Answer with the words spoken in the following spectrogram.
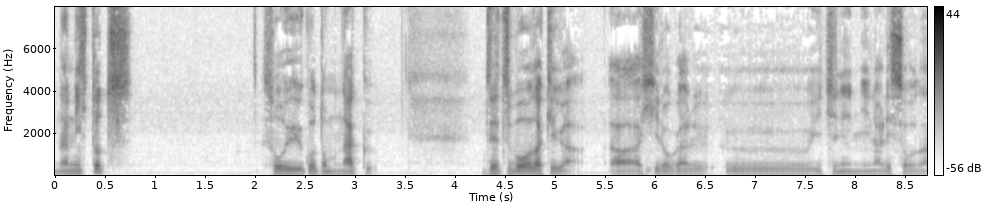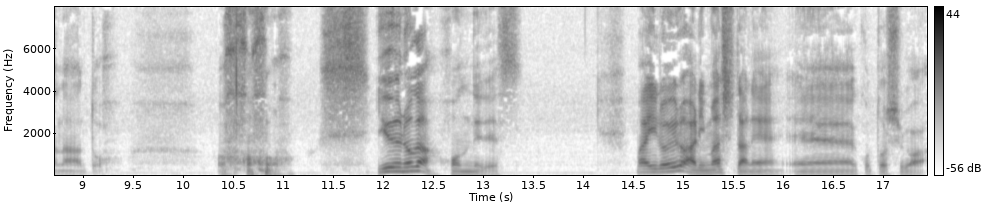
何一つそういうこともなく絶望だけが広がる1年になりそうだなと いうのが本音です。まあいろいろありましたね、えー、今年は。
